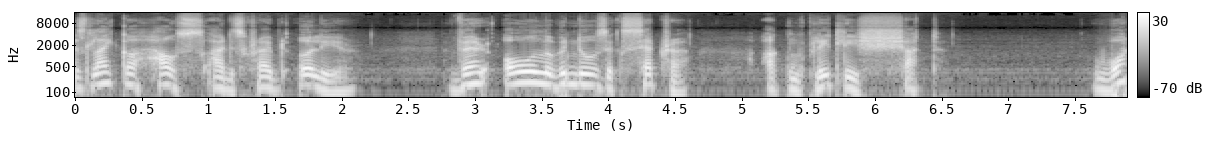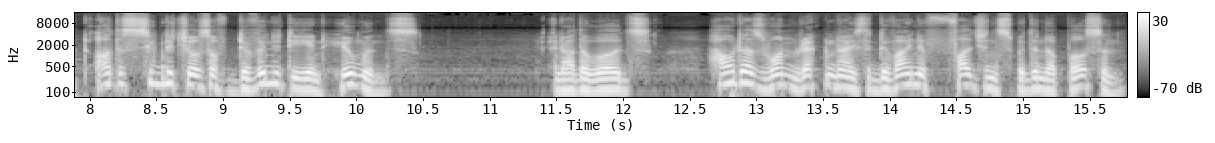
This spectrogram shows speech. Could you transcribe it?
is like a house I described earlier, where all the windows, etc., are completely shut. What are the signatures of divinity in humans? In other words, how does one recognize the divine effulgence within a person?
